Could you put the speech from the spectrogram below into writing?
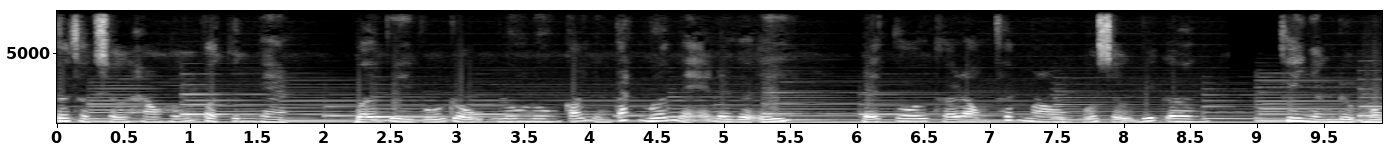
Tôi thực sự hào hứng và kinh ngạc bởi vì vũ trụ luôn luôn có những cách mới mẻ để gợi ý, để tôi khởi động phép màu của sự biết ơn khi nhận được một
